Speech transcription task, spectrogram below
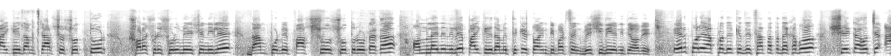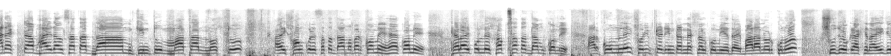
পাইকারি দাম চারশো সত্তর। সরাসরি শোরুমে এসে নিলে দাম পড়বে পাঁচশো সতেরো টাকা। অনলাইনে নিলে পাইকারি দামের থেকে টোয়েন্টি পার্সেন্ট বেশি দিয়ে নিতে হবে। এরপরে আপনাদেরকে যে ছাতাটা দেখাবো, সেটা হচ্ছে আরেকটা ভাইরাল ছাতার দাম কিন্তু মাথা নষ্ট এই শঙ্করের ছাতার দাম আবার কমে হ্যাঁ কমে। ঠেলায় পড়লে সব ছাতার দাম কমে। আর কমলেই শরীফ ট্রেড ইন্টারন্যাশনাল কমিয়ে দেয়। বাড়ানোর কোনো সুযোগ রাখে না। এই যে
